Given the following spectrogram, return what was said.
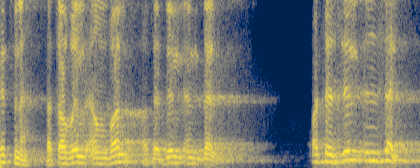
فتنة فتضل إن ضل وتدل إن دل وتزل إن زل.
